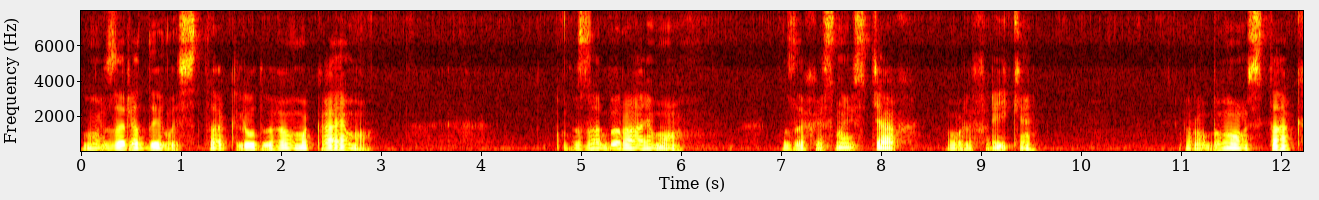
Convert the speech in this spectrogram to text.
ми зарядились. Так, Людвига вмикаємо. Забираємо захисний стяг Вольфріки. Робимо ось так.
